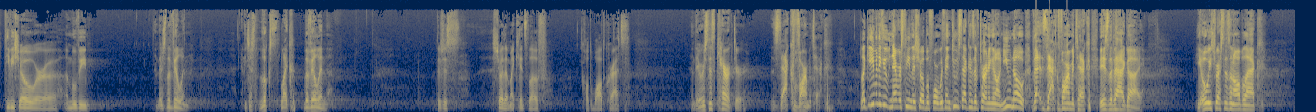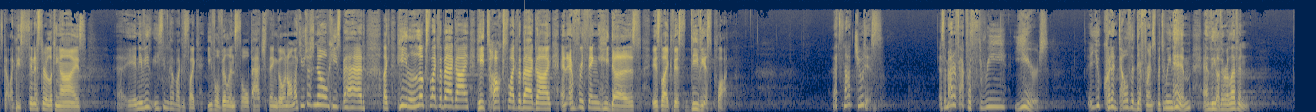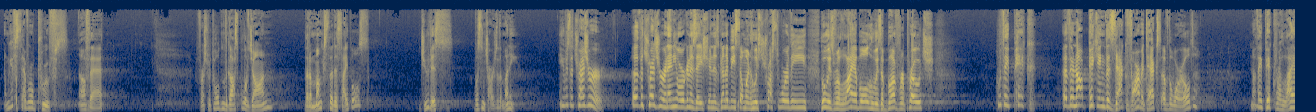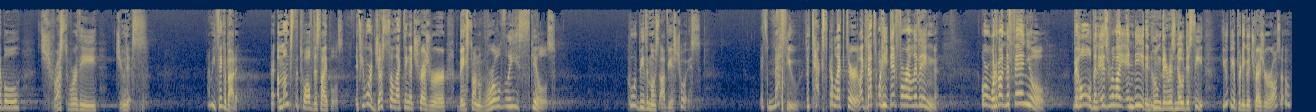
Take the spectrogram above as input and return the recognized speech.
TV show or a, a movie, and there's the villain, and he just looks like the villain. There's this show that my kids love called Wild Kratts. And there was this character, Zach Varmitech. Like, even if you've never seen the show before, within two seconds of turning it on, you know that Zach Varmitech is the bad guy. He always dresses in all black. He's got like these sinister looking eyes. Uh, and he's even got like this like evil villain soul patch thing going on. Like you just know he's bad. Like he looks like the bad guy, he talks like the bad guy, and everything he does is like this devious plot. That's not Judas. As a matter of fact, for three years, you couldn't tell the difference between him and the other 11. And we have several proofs of that. First, we're told in the Gospel of John that amongst the disciples, Judas was in charge of the money. He was the treasurer. Uh, the treasurer in any organization is going to be someone who is trustworthy, who is reliable, who is above reproach. Who they pick? Uh, they're not picking the Zach Varmitechs of the world. No, they pick reliable, trustworthy Judas. I mean, think about it. Right? Amongst the 12 disciples, if you were just selecting a treasurer based on worldly skills, who would be the most obvious choice? It's Matthew, the tax collector. Like, that's what he did for a living. Or what about Nathaniel? Behold, an Israelite indeed, in whom there is no deceit. Would be a pretty good treasurer also.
